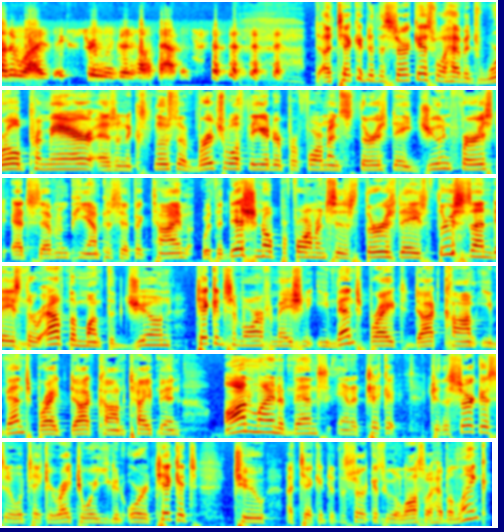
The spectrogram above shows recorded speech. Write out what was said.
otherwise extremely good health habits. A Ticket to the Circus will have its world premiere as an exclusive virtual theater performance Thursday, June 1st at 7 p.m. Pacific Time, with additional performances Thursdays through Sundays throughout the month of June. Tickets and more information, eventbrite.com, eventbrite.com. Type in online events and a ticket to the circus. It will take you right to where you can order tickets to a ticket to the circus. We will also have a link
